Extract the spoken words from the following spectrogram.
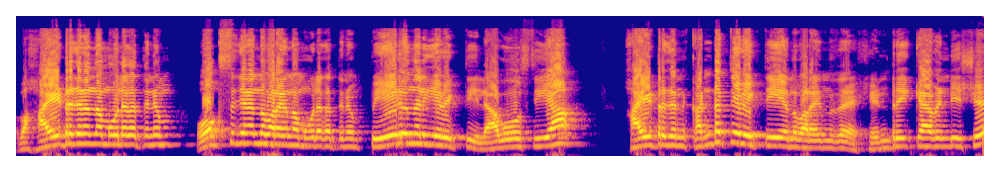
അപ്പൊ ഹൈഡ്രജൻ എന്ന മൂലകത്തിനും ഓക്സിജൻ എന്ന് പറയുന്ന മൂലകത്തിനും പേര് നൽകിയ വ്യക്തി ലാവോസിയ. ഹൈഡ്രജൻ കണ്ടെത്തിയ വ്യക്തി എന്ന് പറയുന്നത് ഹെൻറി കാവൻഡിഷ്.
